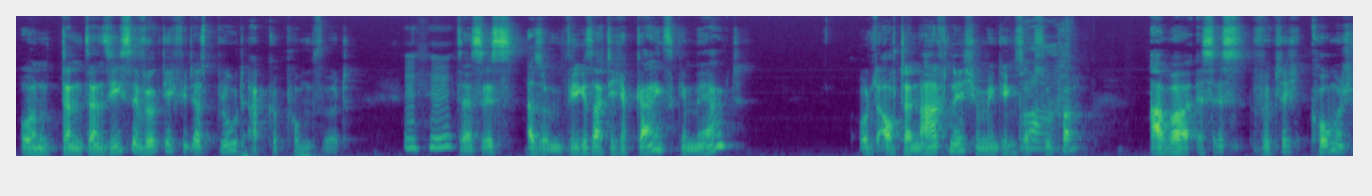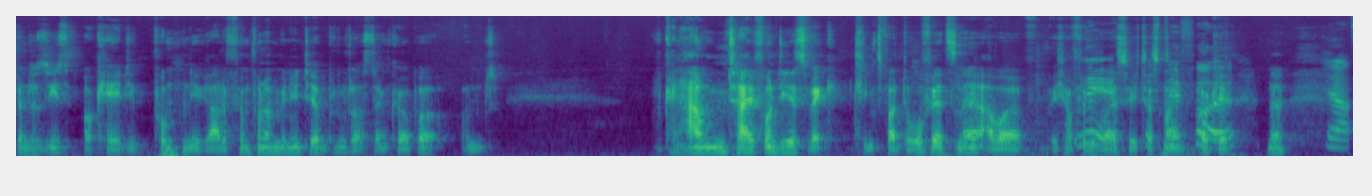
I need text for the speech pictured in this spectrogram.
und dann, dann siehst du wirklich, wie das Blut abgepumpt wird. Mhm. Das ist, also wie gesagt, ich habe gar nichts gemerkt und auch danach nicht und mir ging es auch super. Aber es ist wirklich komisch, wenn du siehst, okay, die pumpen dir gerade 500 Milliliter Blut aus deinem Körper und keine Ahnung, ein Teil von dir ist weg. Klingt zwar doof jetzt, ne? Aber ich hoffe, nee, du weißt, wie ich das meine. Okay, ne? Ja.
